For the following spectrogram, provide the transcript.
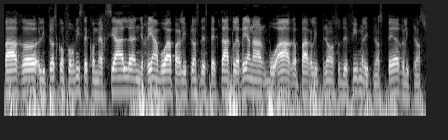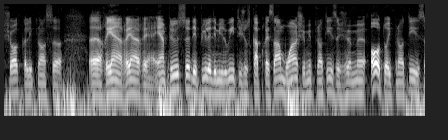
par euh, l'hypnose conformiste commerciale, rien à voir par l'hypnose de spectacle, rien à voir par l'hypnose de film, l'hypnose père, l'hypnose choc, l'hypnose rien, rien, rien. Et en plus, depuis le 2008 jusqu'à présent, moi, je m'hypnotise, je me auto-hypnotise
